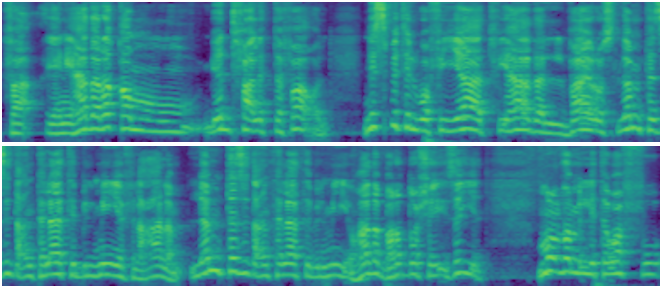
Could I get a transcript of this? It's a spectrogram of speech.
فيعني هذا رقم يدفع للتفاؤل. نسبة الوفيات في هذا الفيروس لم تزد عن 3% في العالم. لم تزد عن 3% وهذا برضه شيء زيد معظم اللي توفوا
